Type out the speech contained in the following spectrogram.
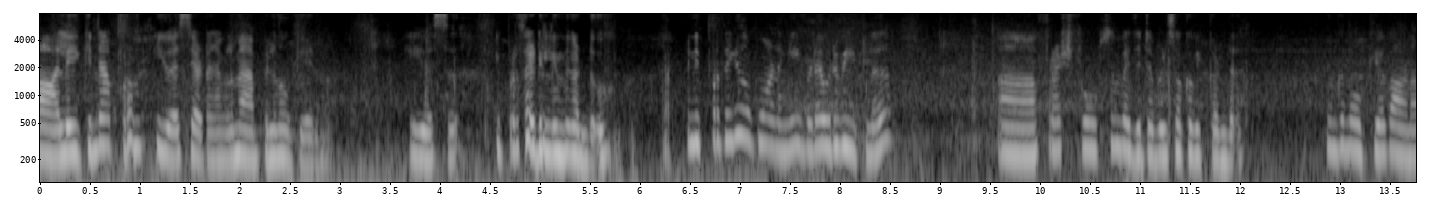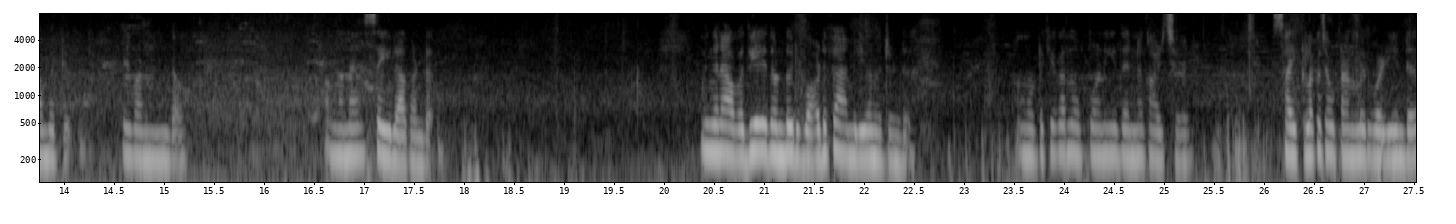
ആ ലേക്കിന്റെ അപ്പുറം യു എസ് ചേട്ടാ ഞങ്ങൾ മാപ്പിൽ നോക്കിയായിരുന്നു. യു എസ് ഇപ്പുറ സൈഡിൽ നിന്ന് കണ്ടു. പിന്നെ ഇപ്പുറത്തേക്ക് നോക്കുവാണെങ്കിൽ ഇവിടെ ഒരു വീട്ടിൽ ഫ്രഷ് ഫ്രൂട്ട്സും വെജിറ്റബിൾസും ഒക്കെ വിൽക്കുന്നുണ്ട് നിങ്ങൾക്ക് നോക്കിയാൽ കാണാൻ പറ്റും. ഇത് കണ്ടോ? അങ്ങനെ സെയിലാക്കുന്നുണ്ട് ഇങ്ങനെ അവധി ആയതുകൊണ്ട് ഒരുപാട് ഫാമിലി വന്നിട്ടുണ്ട്. അങ്ങോട്ടേക്കൊക്കെ നോക്കുവാണെങ്കിൽ ഇതന്നെ കാഴ്ചകൾ. സൈക്കിളൊക്കെ ചവിട്ടാനുള്ള ഒരു വഴിയുണ്ട്.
